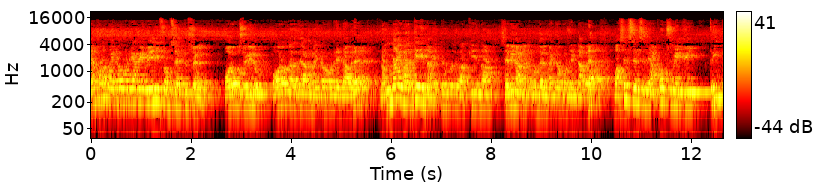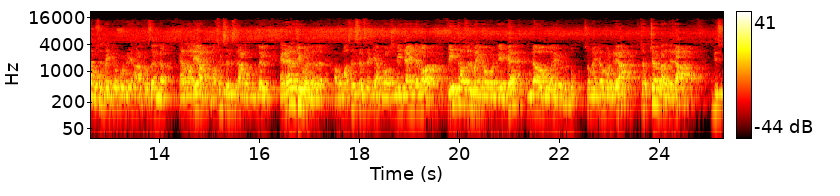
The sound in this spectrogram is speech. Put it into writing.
number of മൈക്രോകോണ്ടിയ may vary from cell to cell ഓരോ സെല്ലിലും ഓരോ തരത്തിലാണ് മൈറ്റോകോൺട്രിയ ഉണ്ടാവൽ. നന്നായി വർക്ക് ചെയ്യുന്ന ഏറ്റവും കൂടുതൽ വർക്ക് ചെയ്യുന്ന സെല്ലിലാണ് കൂടുതൽ മൈറ്റോകോൺട്രിയ ഉണ്ടാവൽ. മസിൽ സെൽസിൽ അപ്രോക്സിമേറ്റ്ലി ത്രീ തൗസൻഡ് മൈക്രോഫോണിയ ആർ പ്രസന്റ് കാരണം അറിയാം മസിൽ സെൽസിലാണ് കൂടുതൽ എനർജി വേണ്ടത് അപ്പൊ മസിൽ സെൽസിലൊക്കെ അപ്രോക്സിമേറ്റ് ആയിട്ട് ത്രീ തൗസൻഡ് മൈക്രോഫോണിയൊക്കെ ഉണ്ടാവും എന്ന് പറയപ്പെടുന്നു സോ മൈറ്റോകോൺട്രിയ സ്ട്രക്ചർ പറഞ്ഞുതരാം this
